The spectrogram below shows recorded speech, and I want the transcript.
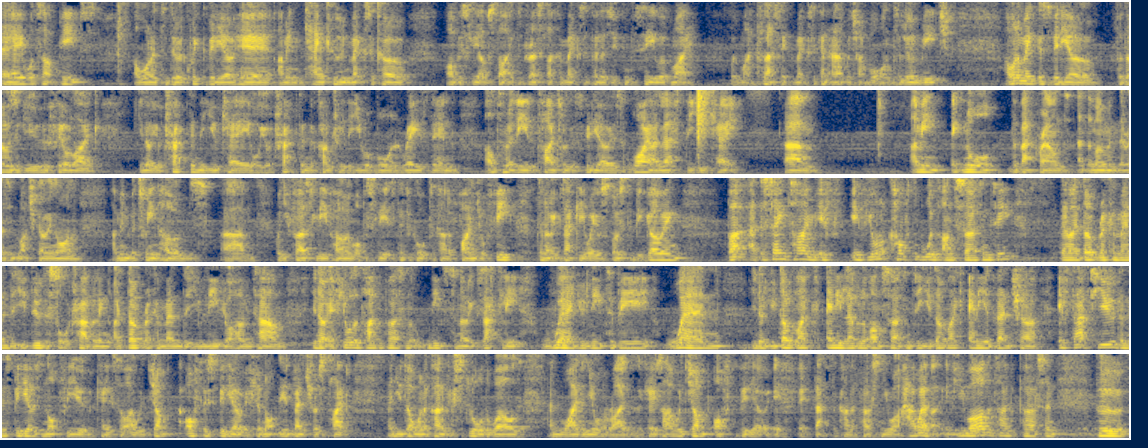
Hey, hey, what's up peeps? I wanted to do a quick video here. I'm in Cancun, Mexico. Obviously, I'm starting to dress like a Mexican, as you can see with my, with my classic Mexican hat, which I bought on Tulum Beach. I wanna make this video for those of you who feel like, you know, you're trapped in the UK or you're trapped in the country that you were born and raised in. Ultimately, the title of this video is Why I Left the UK. Um, I mean, ignore the background. At the moment, there isn't much going on. I'm in between homes. Um, when you first leave home, obviously it's difficult to kind of find your feet, to know exactly where you're supposed to be going. But at the same time, if, if you're not comfortable with uncertainty, then I don't recommend that you do this sort of traveling. I don't recommend that you leave your hometown. You know, if you're the type of person that needs to know exactly where you need to be, when, you know, you don't like any level of uncertainty, you don't like any adventure. If that's you, then this video is not for you, okay? So I would jump off this video if you're not the adventurous type and you don't want to kind of explore the world and widen your horizons, okay? So I would jump off the video if, if that's the kind of person you are. However, if you are the type of person who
